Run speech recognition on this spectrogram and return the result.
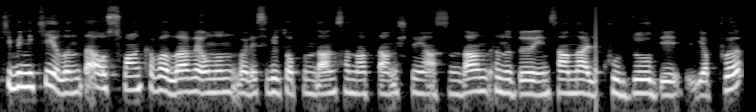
2002 yılında Osman Kavala ve onun böyle sivil toplumdan, sanattan, iş dünyasından tanıdığı insanlarla kurduğu bir yapı.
